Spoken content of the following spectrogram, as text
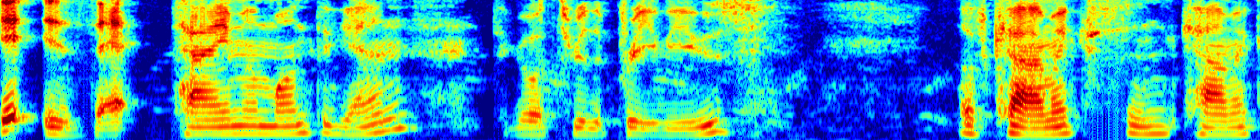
It is that time a month again to go through the previews of comics and comic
